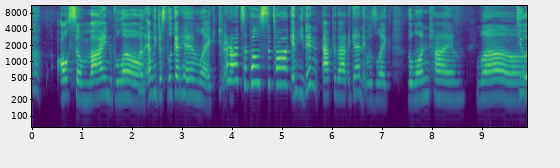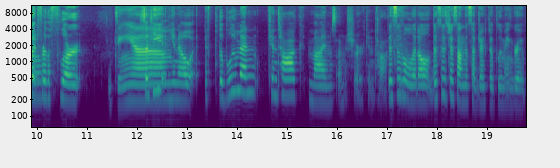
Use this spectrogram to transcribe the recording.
also mind blown and we just look at him like you're not supposed to talk. And he didn't after that again it was like the one time Whoa. do it for the flirt Damn. So he, you know, if the blue men can talk. Mimes, I'm sure, can talk. This is a little. This is just on the subject of Blue Man Group.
